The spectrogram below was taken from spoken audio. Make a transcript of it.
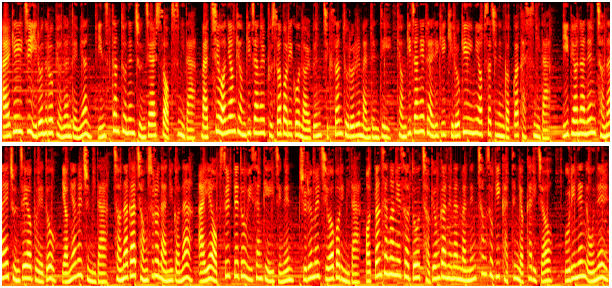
R 게이지 이론으로 변환되면 인스턴톤은 존재할 수 없습니다. 마치 원형 경기장을 부숴버리고 넓은 직선 도로를 만든 뒤 경기장에 달리기 기록이 의미 없어지는 것과 같습니다. 이 변화는 전하의 존재 여부에도 영향을 줍니다. 전하가 정수로 나뉘거나 아예 없을 때도 위상 게이징은 주름을 지워버립니다. 어떤 상황에서도 적용 가능한 만능 청소기 같은 역할이죠. 우리는 오늘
